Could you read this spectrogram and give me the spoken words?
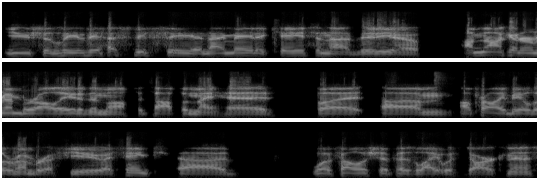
you should leave the SBC. And I made a case in that video. I'm not going to remember all eight of them off the top of my head, but um, I'll probably be able to remember a few. I think uh, what fellowship has light with darkness.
